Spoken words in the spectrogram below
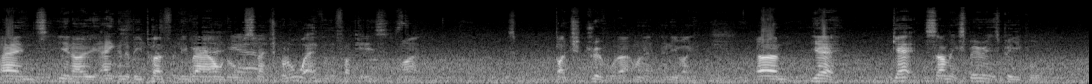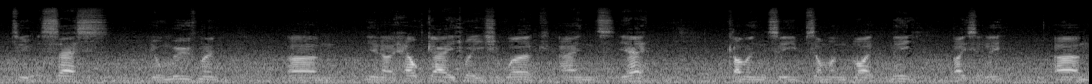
and you know, it ain't going to be perfectly round or Yeah. symmetrical or whatever the fuck it is, right? It's a bunch of drivel, that, wasn't it? Anyway, um, yeah, get some experienced people to assess your movement, um, you know, help gauge where you should work, and yeah, come and see someone like me, basically. Um,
